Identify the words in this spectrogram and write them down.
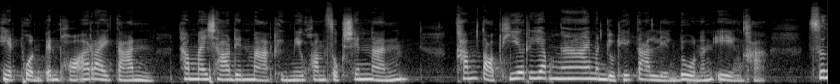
เหตุผลเป็นเพราะอะไรกันทำไมชาวเดนมาร์กถึงมีความสุขเช่นนั้นคำตอบที่เรียบง่ายมันอยู่ที่การเลี้ยงดูนั่นเองค่ะ ซึ่ง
